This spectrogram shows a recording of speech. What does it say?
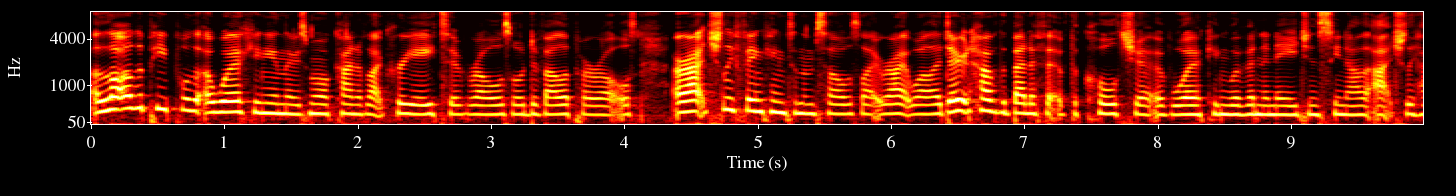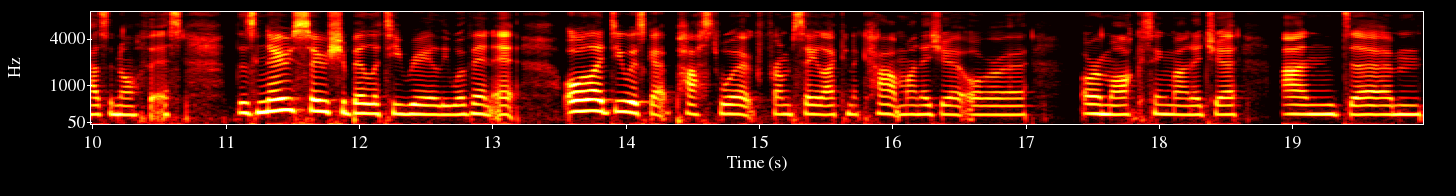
a lot of the people that are working in those more kind of like creative roles or developer roles are actually thinking to themselves like right well i don't have the benefit of the culture of working within an agency now that actually has an office. There's no sociability really within it. All i do is get past work from say like an account manager or a or a marketing manager and um,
